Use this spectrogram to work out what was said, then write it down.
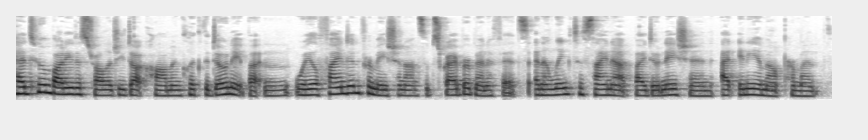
head to embodiedastrology.com and click the donate button, where you'll find information on subscriber benefits and a link to sign up by donation at any amount per month.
